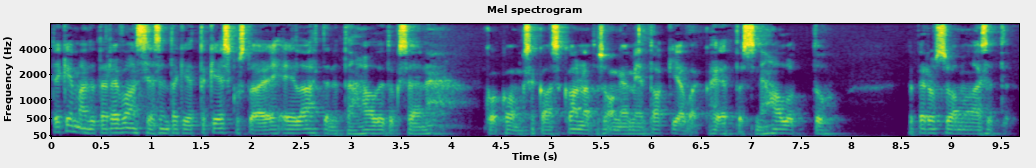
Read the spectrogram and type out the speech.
tekemään tätä revanssia sen takia, että keskusta ei, ei lähtenyt tähän hallitukseen kokoomuksen kanssa kannatusongelmien takia, vaikka he olisi sinne haluttu. Ja perussuomalaiset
